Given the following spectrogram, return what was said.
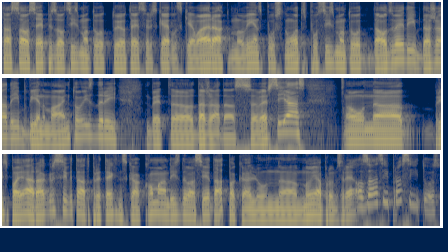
tās savas epizodes izmantot, tu jau teici, arī skaitliskajā vairākumā no vienas puses, no otras puses izmantot daudzveidību, dažādību. Viena maiņa to izdarīja, bet dažādās versijās. Un, Principā, jā, ar agresivitāti pret tehniskā komanda izdevās iet atpakaļ. Un, nu, jā, protams, realizācija prasītos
